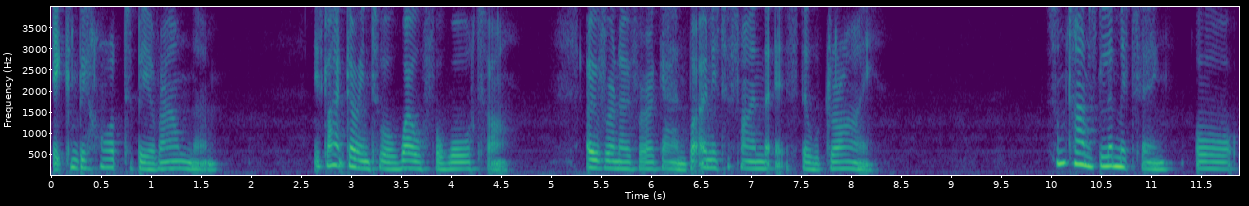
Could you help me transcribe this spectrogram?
it can be hard to be around them. It's like going to a well for water over and over again, but only to find that it's still dry. Sometimes limiting or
